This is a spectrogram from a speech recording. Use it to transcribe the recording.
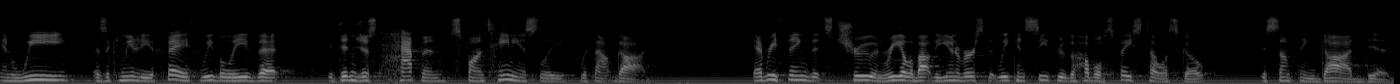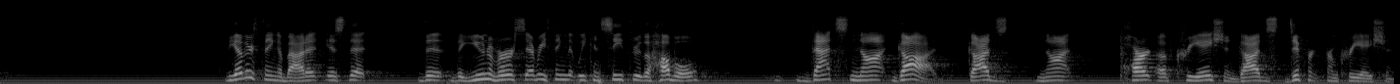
And we, as a community of faith, we believe that it didn't just happen spontaneously without God. Everything that's true and real about the universe that we can see through the Hubble Space Telescope is something God did. The other thing about it is that the, the universe, everything that we can see through the Hubble, that's not God. God's not part of creation, God's different from creation.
